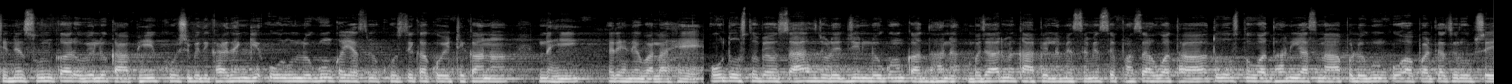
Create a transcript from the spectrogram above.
जिन्हें सुनकर वे लोग काफ़ी खुश भी दिखाई देंगे और उन लोगों का इसमें खुशी का कोई ठिकाना नहीं रहने वाला है। और दोस्तों, व्यवसाय से जुड़े जिन लोगों का धन बाज़ार में काफ़ी लंबे समय से फंसा हुआ था तो दोस्तों, वह धन इसमें आप लोगों को अप्रत्याशित रूप से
